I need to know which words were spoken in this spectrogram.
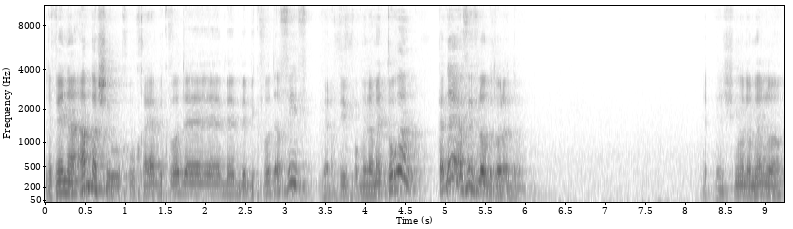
לבין האבא שהוא חייב בכבוד, אה, בכבוד אביו, ואביו פה מלמד תורה, כנראה אביו לא גדול הדור. ושמואל אומר לו,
